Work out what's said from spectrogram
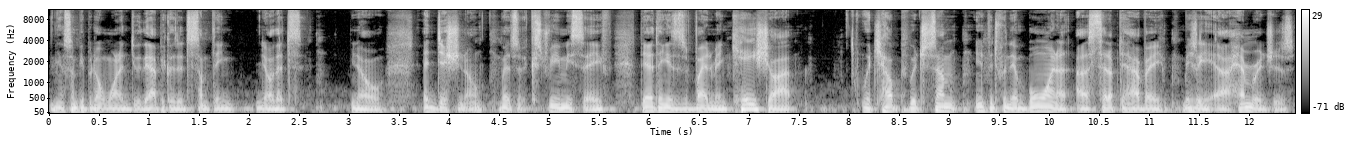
you know some people don't want to do that because it's something you know that's you know additional, but it's extremely safe. The other thing is this vitamin K shot which help, which some infants when they're born are, are set up to have a basically uh, hemorrhages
